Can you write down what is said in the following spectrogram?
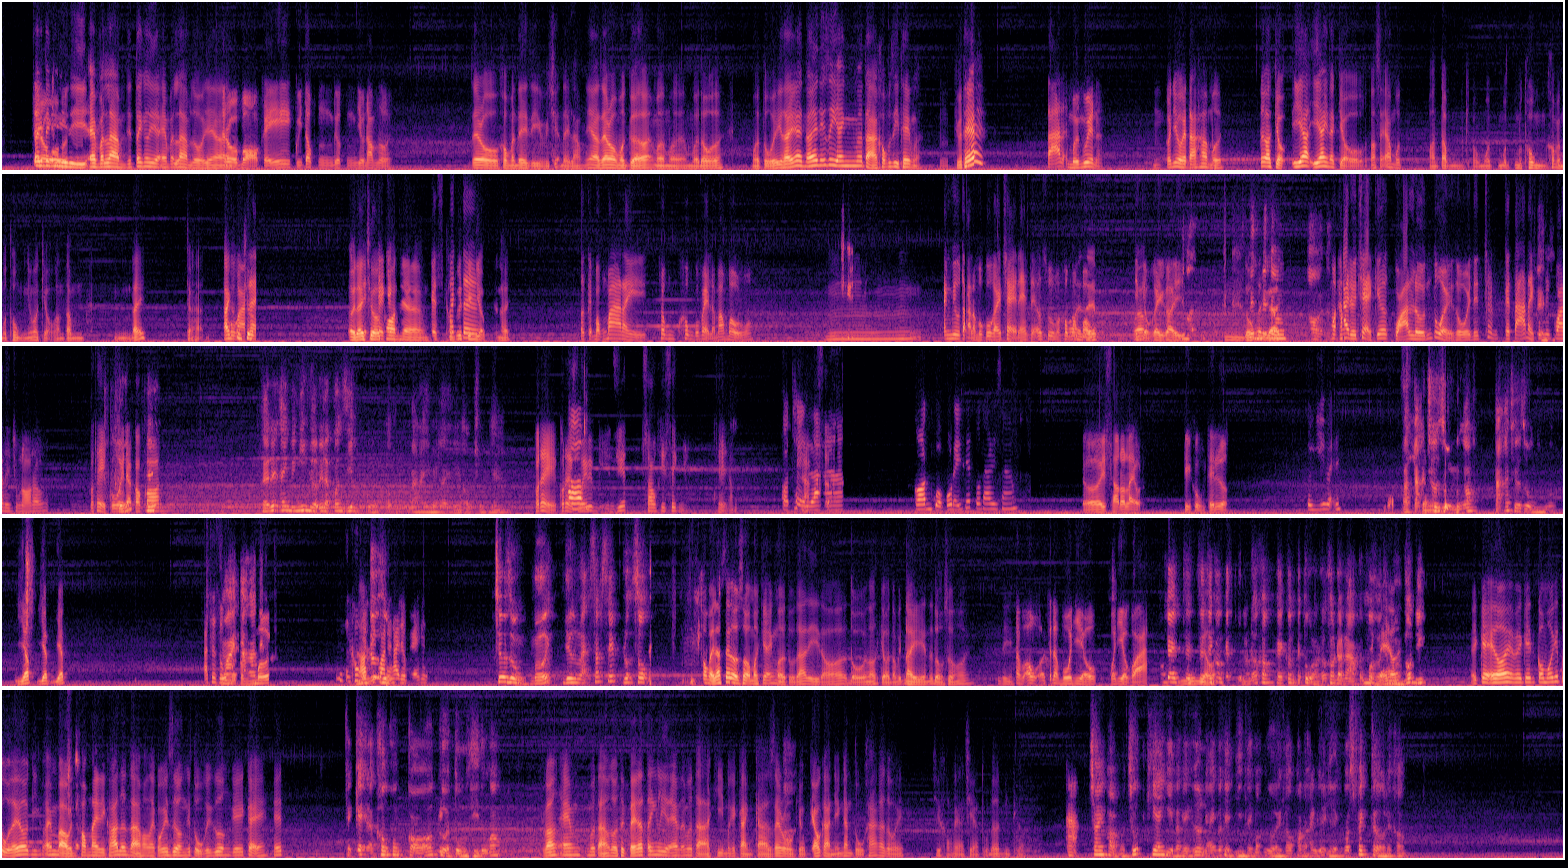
Technically thì em vẫn làm technically em vẫn làm rồi là Zero bỏ cái quý tộc được nhiều năm rồi Zero không vấn đề gì về chuyện đấy lắm. Nhưng mà Zero mở cửa thôi mở mở mở đồ thôi. Mở túi thấy đấy những gì anh mô tả không có gì thêm cả. Ừ. chỉ có thế. Tá lại mới nguyên à? Ừ, có nhiều cái tá khá mới. Tức là kiểu ý ý anh là kiểu nó sẽ là một khoảng tầm kiểu một một một thùng không phải một thùng nhưng mà kiểu khoảng tầm ừ, đấy chẳng hạn. Anh không chưa này ở đây cái- chưa cái- con thì là cái không biết kinh nghiệm đấy. Ờ, cái bóng ma này trông không có vẻ là mang bầu đúng không anh miêu tả là một cô gái trẻ đen tệ su mà không dễ- nhìn well, kiểu gầy gầy. Ừm, đúng rồi đấy đâu? Ờ, mà hai đứa trẻ kia quá lớn tuổi rồi nên chắc cái tá này không liên quan đến chúng nó đâu. Có thể cô ấy đã có con. Thế nên anh mới nghi ngờ đây là con riêng. Của ông bà này với lại ông chủ nhà. Có thể có thể cô ấy bị giết sau khi sinh có thể lắm có thể Đáng là sợ. con của cô đấy giết cô ta thì sao? Ơi sao nó lại kinh khủng thế được? Tôi nghĩ vậy đấy và tã Đúng chưa dùng đúng không? Tã chưa dùng đúng không? Yep yep yep. À chưa dùng Ngoài ra- mới không Hả? phải liên quan đến hai đứa bé kia chưa dùng mới nhưng lại sắp xếp lộn xộn. Không phải là xếp lộn xộn mà khi anh mở tủ ra thì nó đổ nó kiểu nó bị đầy nó đổ xuống thôi. Gì? Là ông tức là mua nhiều mua nhiều quá. Ok thế, thế, còn cái tủ nào nữa không? Cái còn cái tủ nào nữa không? Đằng nào cũng mở nốt đi cái kệ thôi với cái có mỗi cái tủ đấy thôi. Em bảo phòng này thì khá đơn giản phòng này có cái giường cái tủ cái gương cái kệ hết. Cái kệ là không không có cửa tủ gì đúng không? Vâng em mô tả rồi. Thực tế là technically là em đã mô tả khi mà cái cảnh cả zero kiểu kéo cả những ngăn tủ khác ra rồi ấy. chứ không phải là chỉ là tủ đơn bình thường. À cho anh hỏi một chút khi anh nhìn vào cái gương này anh có thể nhìn thấy mọi người không? Hoặc là anh có thể nhìn thấy có spectre được không?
